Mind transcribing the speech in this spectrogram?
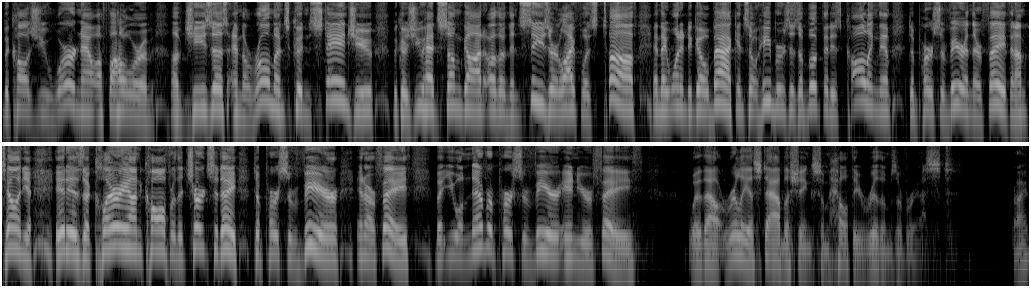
because you were now a follower of, of Jesus and the Romans couldn't stand you because you had some God other than Caesar. Life was tough and they wanted to go back. And so Hebrews is a book that is calling them to persevere in their faith. And I'm telling you, it is a clarion call for the church today to persevere persevere in our faith, but you will never persevere in your faith without really establishing some healthy rhythms of rest, right?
